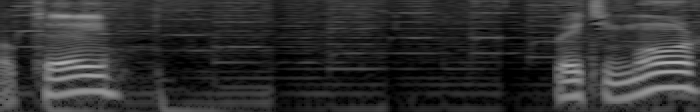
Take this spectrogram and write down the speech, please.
Okay. Waiting more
